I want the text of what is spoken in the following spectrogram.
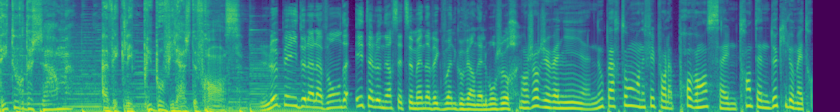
Détour de charme avec les plus beaux villages de France. Le pays de la lavande est à l'honneur cette semaine avec vous Anne Gouvernel. Bonjour. Bonjour Giovanni. Nous partons en effet pour la Provence, à une trentaine de kilomètres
